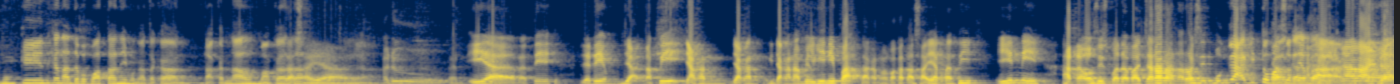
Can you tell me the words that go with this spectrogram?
mungkin kan ada pepatah nih mengatakan tak kenal maka Tak tak, sayang. sayang. Aduh. Kan, iya nanti jadi ya tapi jangan jangan jangan ambil gini pak. Tak kenal maka tak sayang. Nanti ini ada osis pada pacaran anak osis enggak gitu Enggak, maksudnya enggak, pak. Enggak, enggak, enggak,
